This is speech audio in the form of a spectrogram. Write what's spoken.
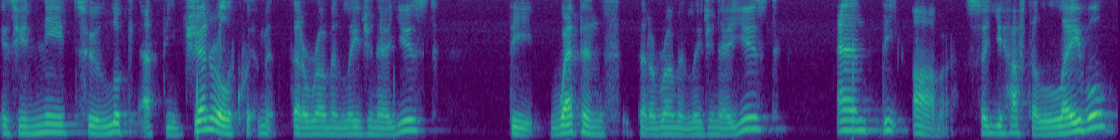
is you need to look at the general equipment that a Roman legionnaire used, the weapons that a Roman legionnaire used, and the armor. So you have to label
